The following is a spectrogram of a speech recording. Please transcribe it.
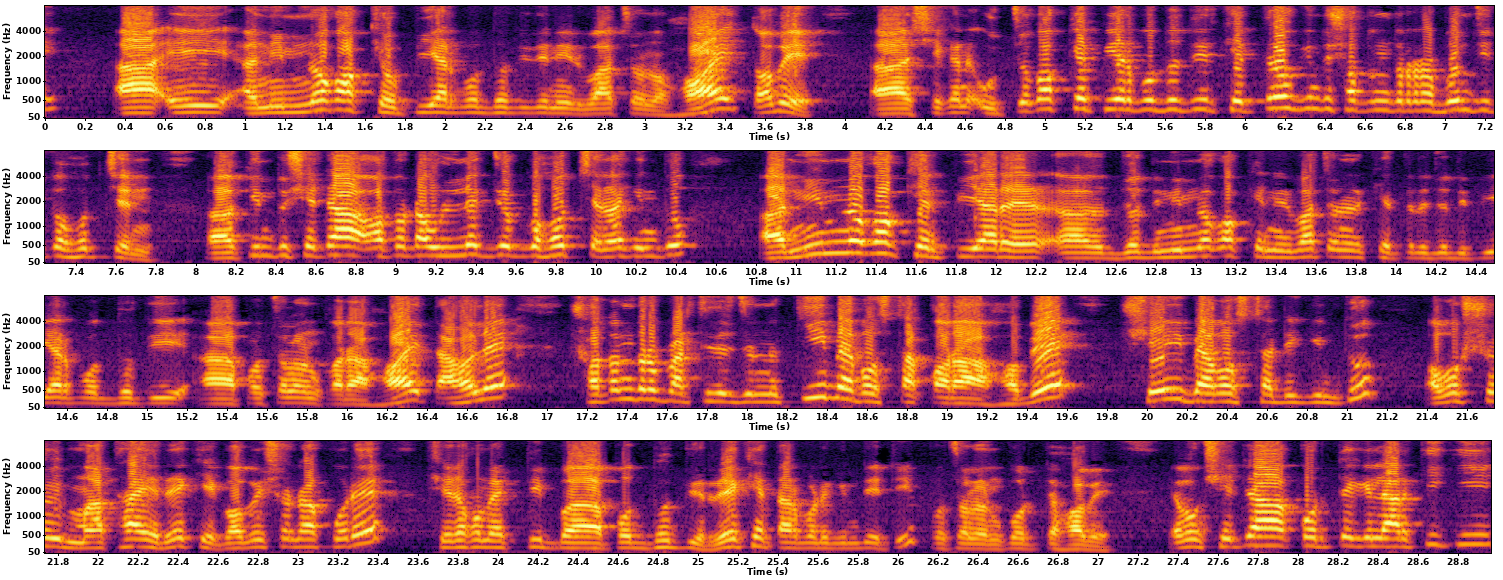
এই নিম্নকক্ষেও পিয়ার পদ্ধতিতে নির্বাচন হয়, তবে সেখানে উচ্চকক্ষে পিয়ার পদ্ধতির ক্ষেত্রেও কিন্তু স্বতন্ত্ররা বঞ্চিত হচ্ছেন। কিন্তু সেটা অতটা উল্লেখযোগ্য হচ্ছে না, কিন্তু নিম্নকক্ষের পিয়ারের যদি নিম্নকক্ষে নির্বাচনের ক্ষেত্রে যদি পিয়ার পদ্ধতি প্রচলন করা হয়, তাহলে স্বতন্ত্র প্রার্থীদের জন্য কি ব্যবস্থা করা হবে? সেই ব্যবস্থাটি কিন্তু অবশ্যই মাথায় রেখে গবেষণা করে সেরকম একটি পদ্ধতি রেখে তারপরে কিন্তু এটি প্রচলন করতে হবে। এবং সেটা করতে গেলে আর কি কি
